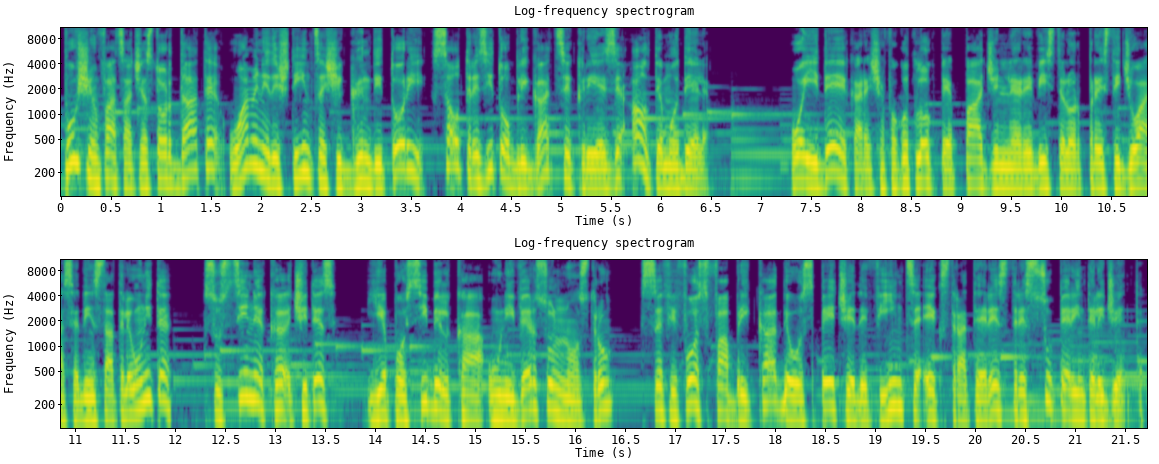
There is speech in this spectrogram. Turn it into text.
Puși în fața acestor date, oamenii de știință și gânditorii s-au trezit obligați să creeze alte modele. O idee care și-a făcut loc pe paginile revistelor prestigioase din Statele Unite susține că, citez, e posibil ca universul nostru să fi fost fabricat de o specie de ființe extraterestre superinteligente.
